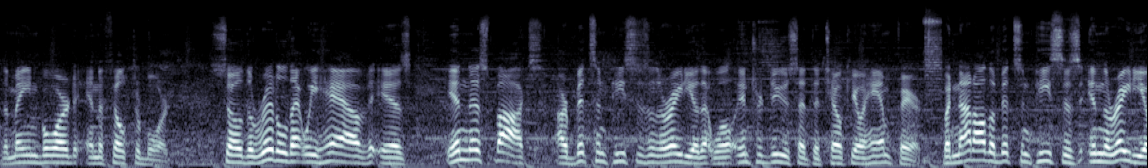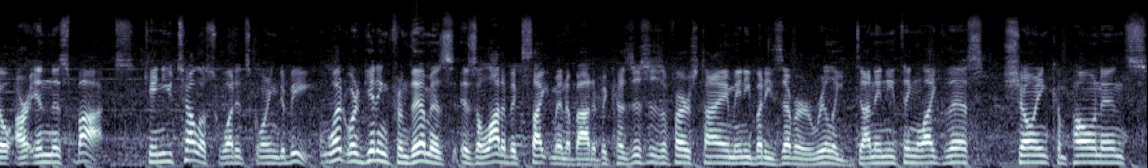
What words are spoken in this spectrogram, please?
the main board, and the filter board. So the riddle that we have is in this box are bits and pieces of the radio that we'll introduce at the Tokyo Ham Fair. But not all the bits and pieces in the radio are in this box. Can you tell us what it's going to be? What we're getting from them is, is a lot of excitement about it because this is the first time anybody's ever really done anything like this, showing components,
